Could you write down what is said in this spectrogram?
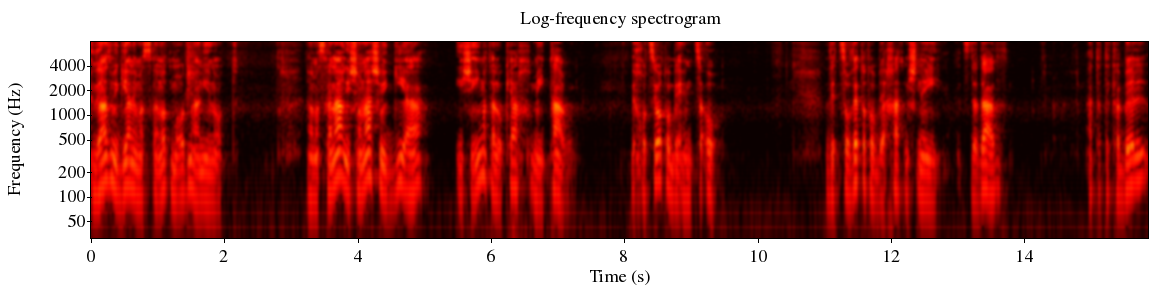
ואז הוא הגיע למסקנות מאוד מעניינות. המסקנה הראשונה שהוא הגיע היא שאם אתה לוקח מיתר וחוצה אותו באמצעו וצובט אותו באחת משני צדדיו, אתה תקבל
